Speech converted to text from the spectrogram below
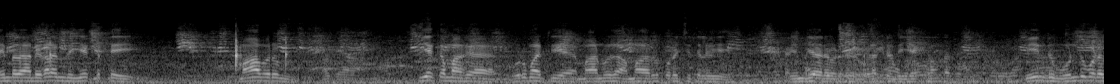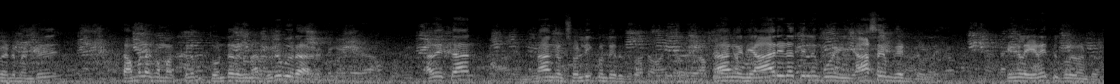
ஐம்பது ஆண்டு காலம் இந்த இயக்கத்தை மாபெரும் இயக்கமாக உருமாற்றிய மாண்புமிகு அம்மாறு புரட்சி தலைவி எம்ஜிஆர் அவர்கள் வளர்க்கின்ற இயக்கம் மீண்டும் ஒன்றுபட வேண்டும் என்று தமிழக மக்களும் தொண்டர்களும் விரும்புகிறார்கள். அதைத்தான் நாங்கள் சொல்லிக் கொண்டிருக்கிறோம். நாங்கள் யாரிடத்திலும் போய் யாசகம் கேட்கவில்லை. எங்களை இணைத்துக் கொள்ள வேண்டும்.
